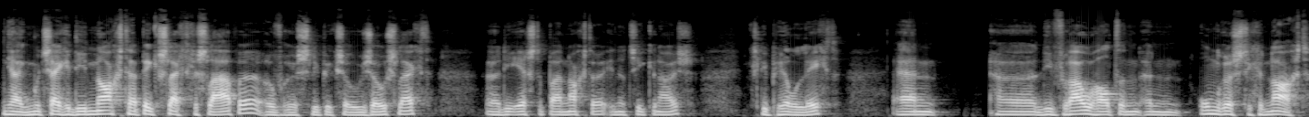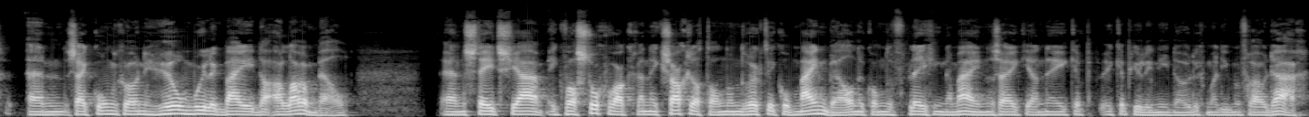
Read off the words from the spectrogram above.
ja, ik moet zeggen, die nacht heb ik slecht geslapen. Overigens sliep ik sowieso slecht, uh, die eerste paar nachten in het ziekenhuis. Ik sliep heel licht. En uh, die vrouw had een, een onrustige nacht. En zij kon gewoon heel moeilijk bij de alarmbel. En steeds, ja, ik was toch wakker en ik zag dat dan. Dan drukte ik op mijn bel en dan kwam de verpleging naar mij. En dan zei ik, ja, nee, ik heb, ik heb jullie niet nodig, maar die mevrouw daar.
